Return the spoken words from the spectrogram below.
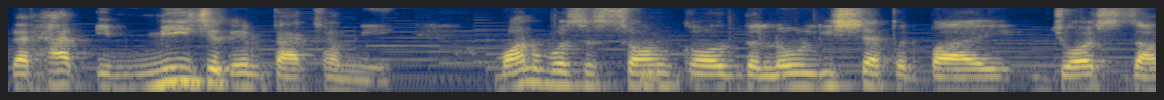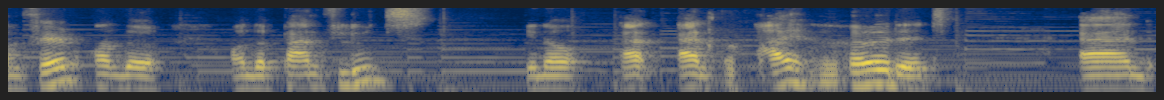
that had immediate impact on me. One was a song called "The Lonely Shepherd" by George Zamfir on the on the pan flutes, you know, and, and I heard it, and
